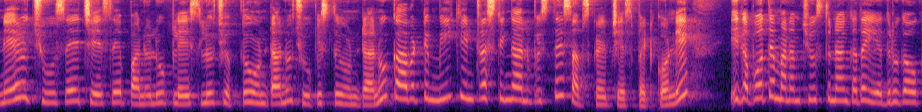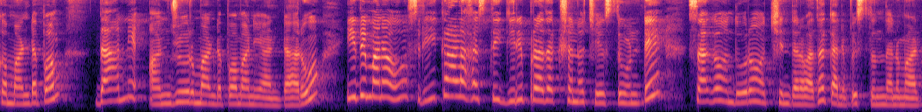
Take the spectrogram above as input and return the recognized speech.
నేను చూసే చేసే పనులు ప్లేస్లు చెప్తూ ఉంటాను చూపిస్తూ ఉంటాను. కాబట్టి మీకు ఇంట్రెస్టింగ్గా అనిపిస్తే సబ్స్క్రైబ్ చేసి పెట్టుకోండి. ఇకపోతే మనం చూస్తున్నాం కదా ఎదురుగా ఒక మండపం దాన్ని అంజూర్ మండపం అని అంటారు. ఇది మనం శ్రీకాళహస్తి గిరి ప్రదక్షిణ చేస్తూ ఉంటే సగం దూరం వచ్చిన తర్వాత కనిపిస్తుందనమాట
